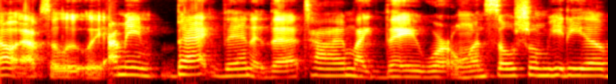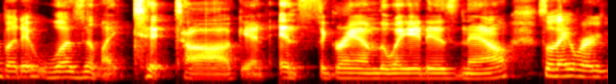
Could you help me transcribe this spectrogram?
Oh, absolutely. I mean, back then at that time, like they were on social media, but it wasn't like TikTok and Instagram the way it is now. So they were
